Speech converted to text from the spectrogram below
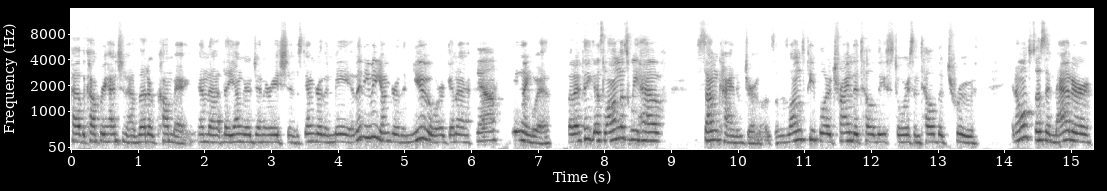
have the comprehension of that are coming, and that the younger generations, younger than me, and then even younger than you, are gonna yeah dealing with. But I think as long as we have some kind of journalism, as long as people are trying to tell these stories and tell the truth, it almost doesn't matter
